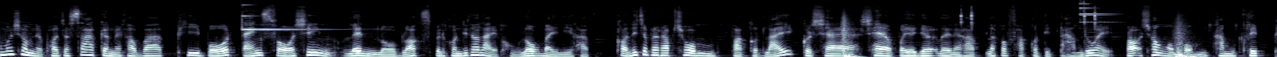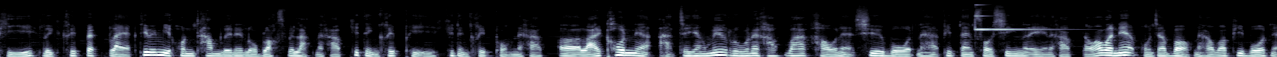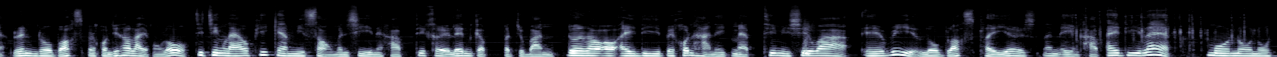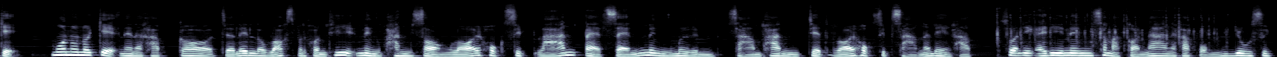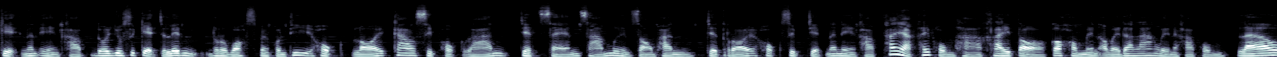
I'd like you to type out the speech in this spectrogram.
คุณผู้ชมเนี่ยพอจะทราบกันไหมครับว่าพี่โบ๊ท thanks for watching เล่น Roblox เป็นคนที่เท่าไหร่ของโลกใบนี้ครับ ก่อนที่จะไปรับชมฝากกดไลค์ กดแชร์ แชร์ออกไปเยอะๆเลยนะครับ แล้วก็ฝากกดติดตามด้วย เพราะช่องของผมทำคลิปผีหรือคลิปแปลกๆ ที่ไม่มีคนทำเลยใน Roblox เป็นหลักนะครับ คิดถึงคลิปผีคิดถึงคลิปผมนะครับเอ่อหลายคนเนี่ยอาจจะยังไม่รู้นะครับว่าเขาเนี่ยชื่อโบ๊ทนะฮะพี่ thanks for watching นั่นเองนะครับ แต่ว่าวันนี้ผมจะบอกนะครับว่าพี่โบ๊ทเนี่ยเล่น Roblox เป็นคนที่เท่าไหร่ของโลก จริง ๆ แล้วพี่แกมี 2 บัญชีนะครับที่เคยเล่นกับปัจจุบัน โดยเราเอา ID ไปค้นหาในแมปที่มีชื่อว่า every Roblox players นั่นเองครับ ID แรก Mononoke โมโนโนเกะเนี่ยนะครับ ก็จะเล่น Roblox เป็นคนที่ 1,260ล้าน8แสน13,763 นั่นเองครับ ส่วนอีก ID หนึ่งสมัครก่อนหน้านะครับผมยูซึเกะนั่นเองครับ โดยยูซึเกะจะเล่น Roblox เป็นคนที่ 696ล้าน732,767 นั่นเองครับ ถ้าอยากให้ผมหาใครต่อก็คอมเมนต์เอาไว้ด้านล่างเลยนะครับผม แล้ว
